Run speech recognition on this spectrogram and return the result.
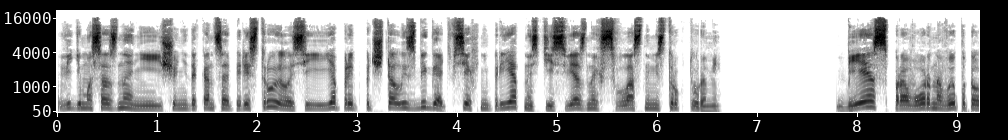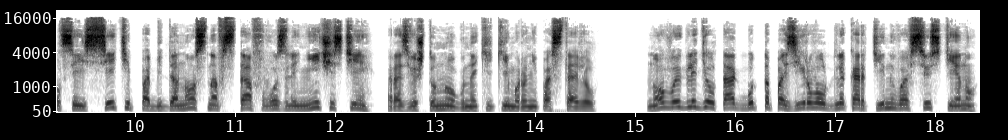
Видимо, сознание еще не до конца перестроилось, и я предпочитал избегать всех неприятностей, связанных с властными структурами. Бес проворно выпутался из сети, победоносно встав возле нечисти, разве что ногу на кикимору не поставил, но выглядел так, будто позировал для картины во всю стену.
